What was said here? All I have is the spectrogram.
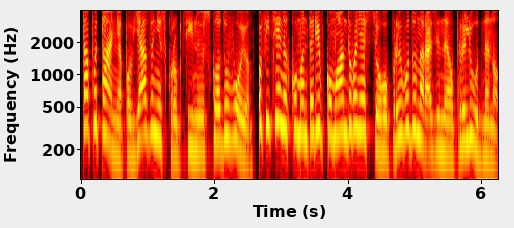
та питання пов'язані з корупційною складовою. Офіційних коментарів командування з цього приводу наразі не оприлюднено.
